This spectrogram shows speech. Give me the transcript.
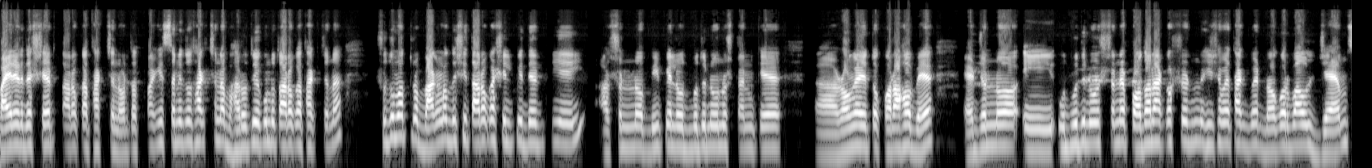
বাইরের দেশের তারকা থাকছে না, অর্থাৎ পাকিস্তানি তো থাকছে না, ভারতীয় কোনো তারকা থাকছে না। শুধুমাত্র বাংলাদেশি তারকা শিল্পীদের নিয়েই আসন্ন বিপিএল উদ্বোধনী অনুষ্ঠানকে রঙায়িত করা হবে। এর জন্য এই উদ্বোধনী অনুষ্ঠানের প্রধান আকর্ষণ হিসেবে থাকবে নগরবাউল জেমস।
